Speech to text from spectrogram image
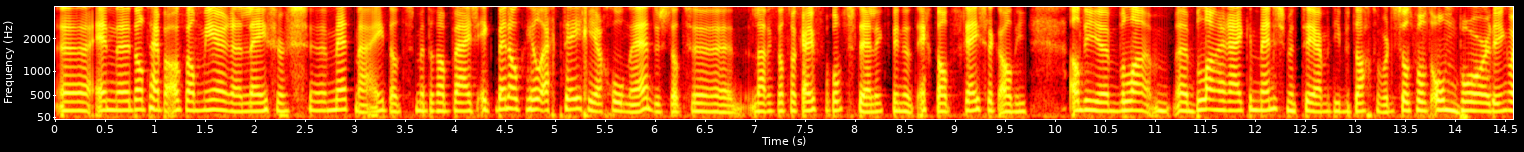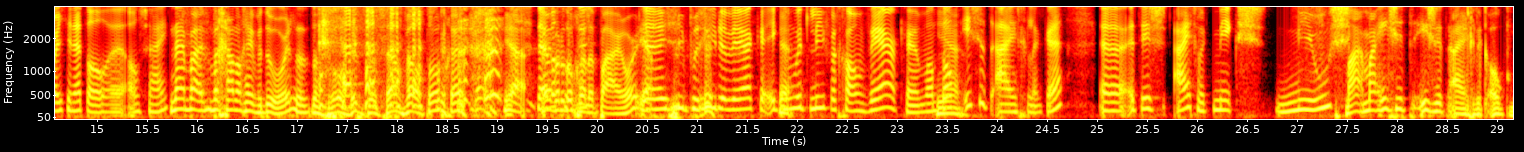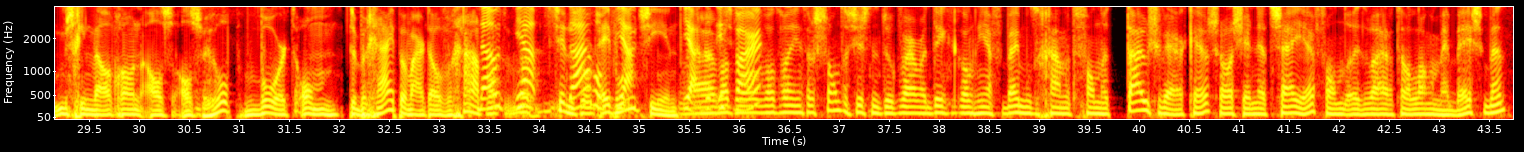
Uh, en uh, dat hebben ook wel meer uh, lezers met mij. Dat is me erop wijs. Ik ben ook heel erg tegen jargon. Hè? Dus dat, laat ik dat ook even vooropstellen. Ik vind het echt altijd vreselijk. Al die, al die belang, belangrijke managementtermen die bedacht worden. Zoals bijvoorbeeld onboarding, wat je net al, al zei. Nee, maar we gaan nog even door. Dat, dat hoort vanzelf wel, toch? Hè? Ja, we hebben er nog wel een paar hoor. Ja. hybride werken. Ik ja. noem het liever gewoon werken. Want dat is het eigenlijk. Hè? Het is eigenlijk niks nieuws. Maar, maar is, het, is het eigenlijk ook misschien wel gewoon als, als hulpwoord om te begrijpen waar het over gaat. Nou, Want, ja, er zit een soort evolutie in. Ja, dat is wat waar. Wel, wat wel interessant is, is natuurlijk waar we denk ik ook niet even bij moeten gaan. Het van het thuiswerken, zoals je net zei, hè, van waar het al langer mee bezig bent.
